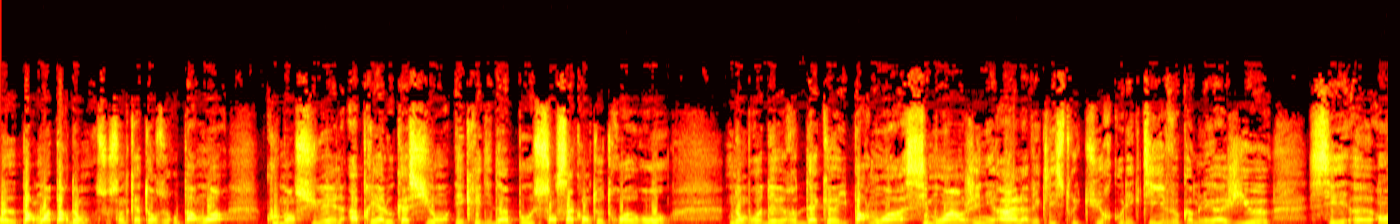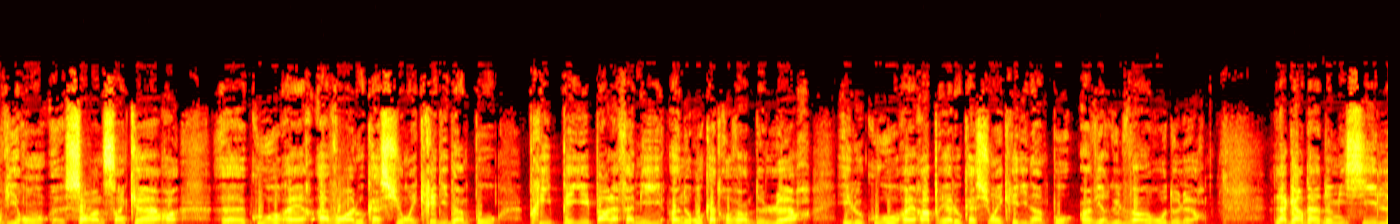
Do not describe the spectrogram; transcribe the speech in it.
euh, par mois, pardon, 74 euros par mois. Coût mensuel après allocation et crédit d'impôt 153 euros. Nombre d'heures d'accueil par mois, c'est moins en général avec les structures collectives comme les AJE, c'est euh, environ euh, 125 heures. Euh, coût horaire avant allocation et crédit d'impôt, prix payé par la famille, 1,80€ de l'heure et le coût horaire après allocation et crédit d'impôt, 1,20 euros de l'heure. La garde à domicile,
